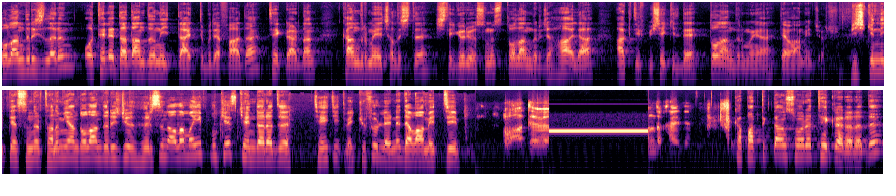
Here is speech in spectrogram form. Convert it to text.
dolandırıcıların otele dadandığını iddia etti bu defada. Tekrardan kandırmaya çalıştı. İşte görüyorsunuz dolandırıcı hala aktif bir şekilde dolandırmaya devam ediyor. Pişkinlikte sınır tanımayan dolandırıcı hırsını alamayıp bu kez kendi aradı. Tehdit ve küfürlerine devam etti. O ATV da kaydettik. Kapattıktan sonra tekrar aradı.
